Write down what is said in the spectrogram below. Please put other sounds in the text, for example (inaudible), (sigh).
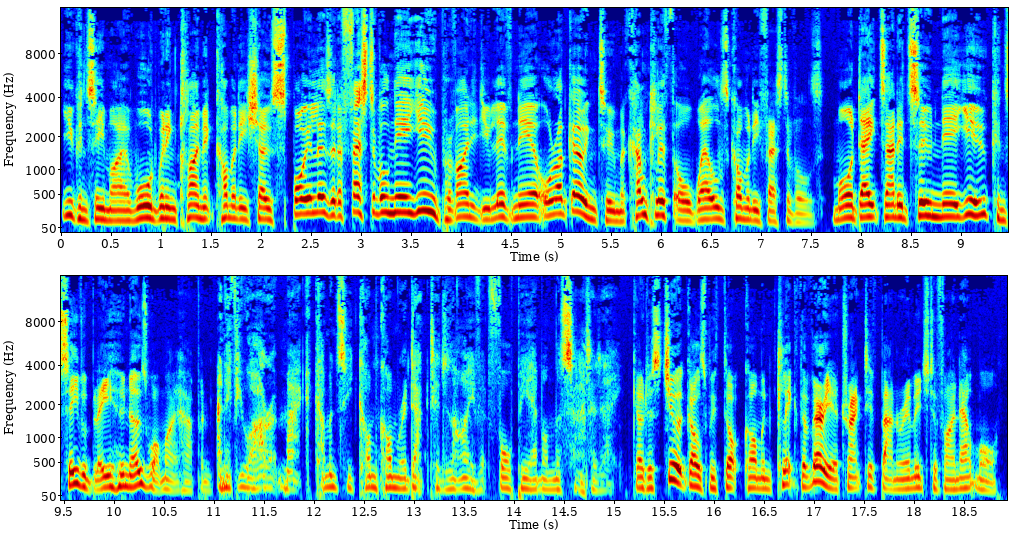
You can see my award winning climate comedy show Spoilers at a festival near you, provided you live near or are going to Machynlleth or Wells comedy festivals. More dates added soon near you, conceivably, who knows what might happen. And if you are at Mac, come and see ComCom Redacted live at 4pm on the Saturday. Go to stuartgoldsmith.com and click the very attractive banner image to find out more.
